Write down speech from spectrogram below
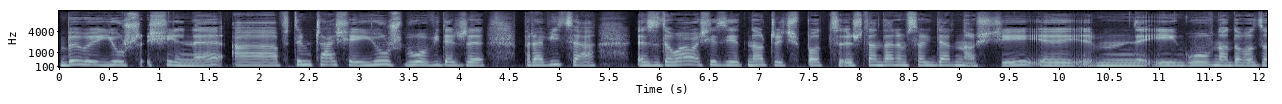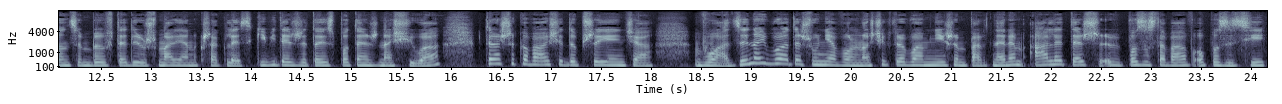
były już silne, a w tym czasie już było widać, że prawica zdołała się zjednoczyć pod sztandarem Solidarności i głównodowodzącym był wtedy już Marian Krzaklewski. Widać, że to jest potężna siła, która szykowała się do przejęcia władzy. No i była też Unia Wolności, która była mniejszym partnerem, ale też y, pozostawała w opozycji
